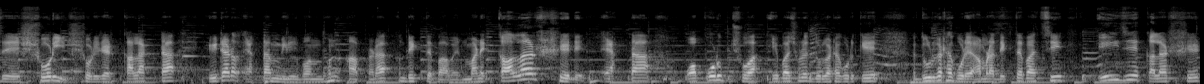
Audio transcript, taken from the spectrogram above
যে শরীর, শরীরের কালারটা এটারও একটা মিলবন্ধন আপনারা দেখতে পাবেন। মানে কালার শেডের একটা অপরূপ ছোঁয়া এবছরের দুর্গা ঠাকুরকে, দুর্গা ঠাকুরে আমরা দেখতে পাচ্ছি। এই যে কালার শেড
